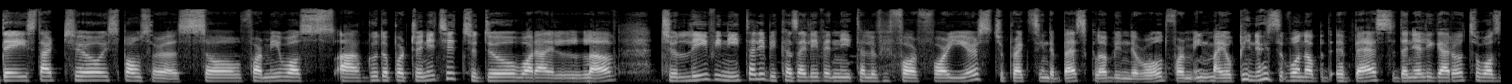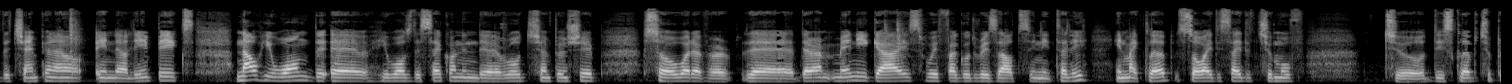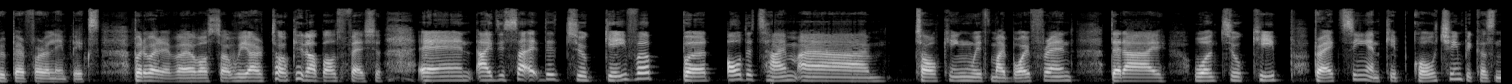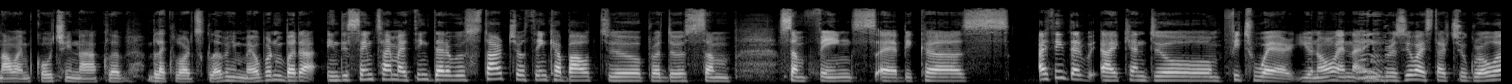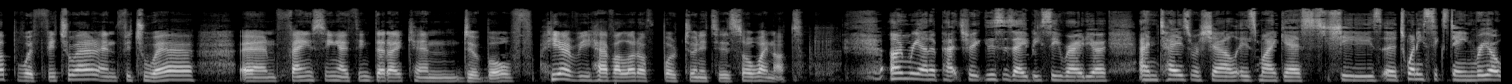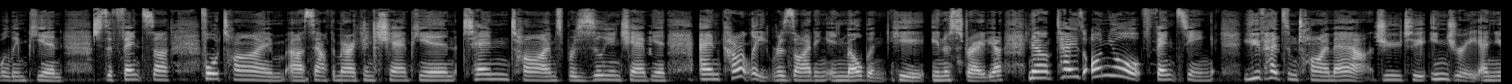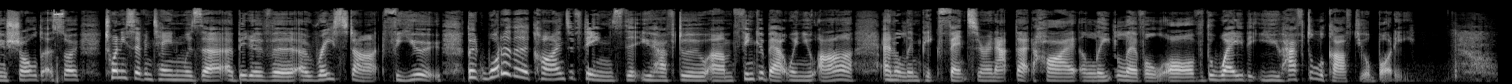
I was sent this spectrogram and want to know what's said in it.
They start to sponsor us. So for me, was a good opportunity to do what I loved, to live in Italy because I live in Italy for four years to practice in the best club in the world. For me, in my opinion, is one of the best. Daniele Garozzo was the champion in the Olympics. Now he won. The, uh, he was the second in the world championship. So whatever. The, there are many guys with a good result in Italy in my club, so I decided to move to this club to prepare for Olympics. But whatever, also we are talking about fashion, and I decided to give up. But all the time, I'm talking with my boyfriend that I want to keep practicing and keep coaching because now I'm coaching a club, Black Lords Club in Melbourne. But uh, in the same time, I think that I will start to think about to produce some some things uh, because I think that I can do footwear, you know, and mm. in Brazil I start to grow up with footwear and footwear and fencing. I think that I can do both. Here we have a lot of opportunities, so why not? I'm Rhianna Patrick. This is ABC Radio, and Taís Rochel is my guest. She's a 2016 Rio Olympian. She's a fencer, four time uh, South American champion, 10 times Brazilian champion, and currently residing in Melbourne here in Australia. Now, Taís, on your fencing, you've had some time out due to injury and your shoulder. So 2017 was a, a bit of a, a, restart for you. But what are the kinds of things that you have to um, think about when you are are an Olympic fencer and at that high elite level of the way that you have to look after your body?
